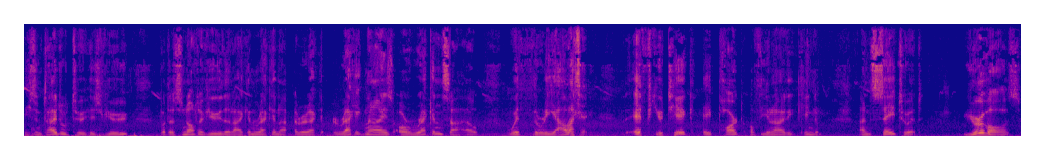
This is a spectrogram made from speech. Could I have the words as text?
he's entitled to his view, but it's not a view that I can recognize or reconcile with the reality. If you take a part of the United Kingdom and say to it, your laws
